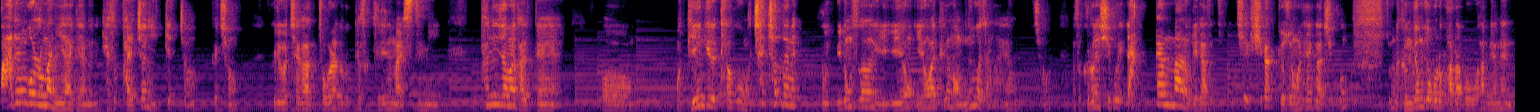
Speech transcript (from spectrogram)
빠른 걸로만 이야기하면 계속 발전이 있겠죠. 그렇죠 그리고 제가 저번에도 계속 드리는 말씀이 편의점을 갈때 어, 비행기를 타고 최첨단의 이동수단을 이용, 이용할 필요는 없는 거잖아요. 그렇죠? 그래서 그런 식으로 약간만 우리가 시각 교정을 해가지고 좀 더 긍정적으로 바라보고 하면은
